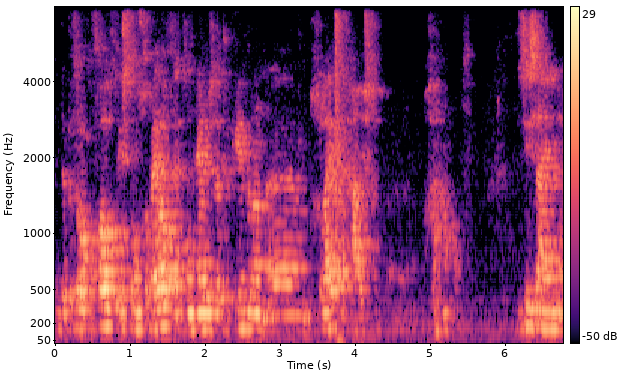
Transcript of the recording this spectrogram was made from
de betrokken voogd is toen geweld en toen hebben ze de kinderen gelijk uit huis gehaald. Dus die zijn,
